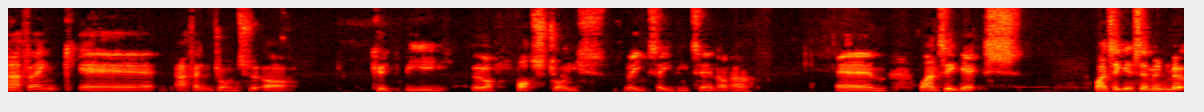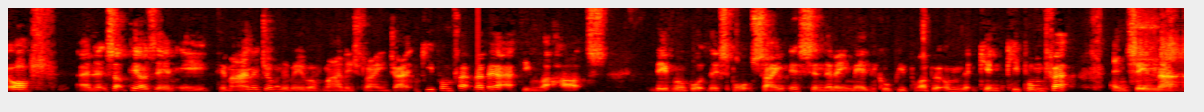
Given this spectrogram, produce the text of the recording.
I. I think uh, I think John Souttar could be our first choice right sided centre half. Um, once he gets once he gets the moon boot off, and it's up to us then to, to manage him the way we've managed Ryan Jack and keep him fit. Maybe at a team like Hearts, they've not got the sports scientists and the right medical people about them that can keep them fit. And saying that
